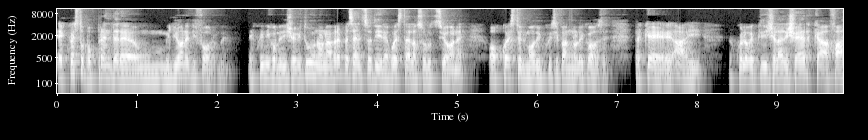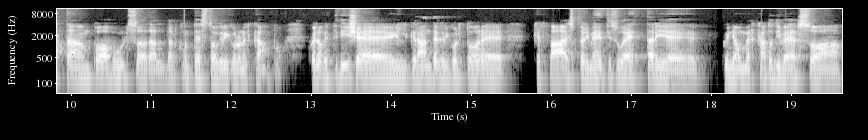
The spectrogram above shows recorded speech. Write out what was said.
E questo può prendere un milione di forme. E quindi, come dicevi tu, non avrebbe senso dire questa è la soluzione o questo è il modo in cui si fanno le cose, perché hai quello che ti dice la ricerca fatta un po' avulsa dal, dal contesto agricolo nel campo, quello che ti dice il grande agricoltore che fa esperimenti su ettari e quindi ha un mercato diverso, ha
